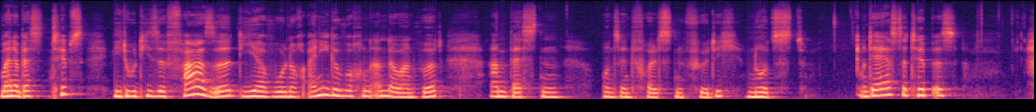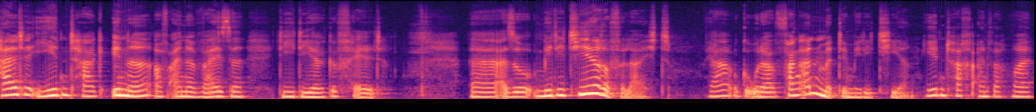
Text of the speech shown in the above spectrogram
meine besten Tipps, wie du diese Phase, die ja wohl noch einige Wochen andauern wird, am besten und sinnvollsten für dich nutzt. Und der erste Tipp ist, Halte jeden Tag inne auf eine Weise, die dir gefällt. Äh, also meditiere vielleicht. Ja, oder fang an mit dem Meditieren. Jeden Tag einfach mal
